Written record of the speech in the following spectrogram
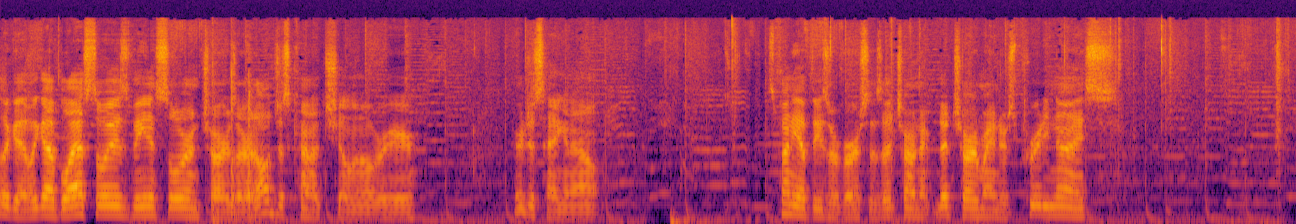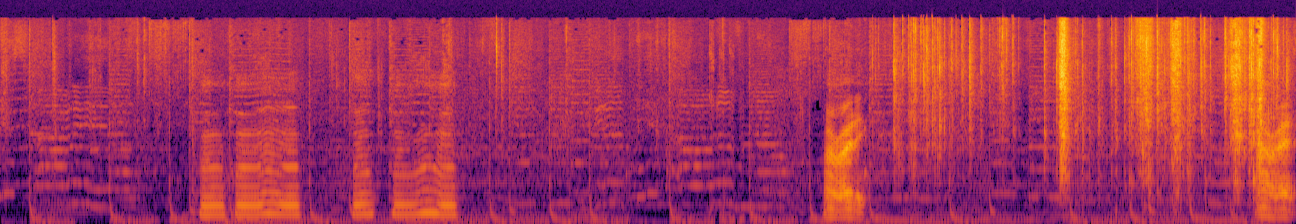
Look at it, we got Blastoise, Venusaur, and Charizard all just kind of chilling over here. They're just hanging out. Spending up these reverses. That Char that Charmander's pretty nice. Mm-hmm. Mm-hmm. Alrighty. Alright.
